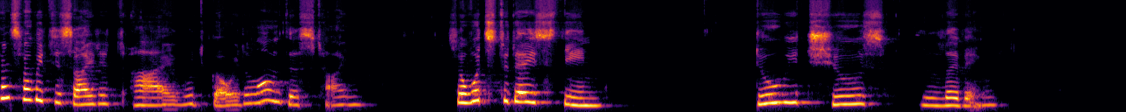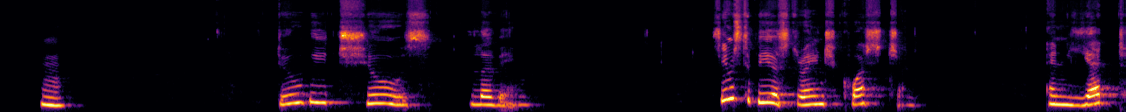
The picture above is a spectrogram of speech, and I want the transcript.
And so we decided I would go it alone this time. So, what's today's theme? Do we choose living? Hmm. Do we choose living? Seems to be a strange question. And yet,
